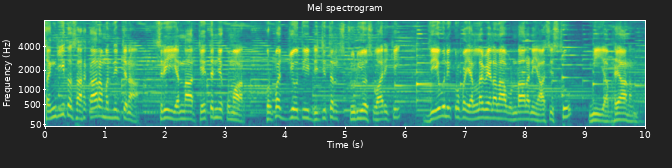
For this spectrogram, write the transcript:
సంగీత సహకారం అందించిన Shri NR Chaitanya Kumar Krupajyothi digital studios వారికి దేవుని కృప ఎల్లవేళలా ఉండాలని ఆశిస్తూ మీ అభయానందం.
